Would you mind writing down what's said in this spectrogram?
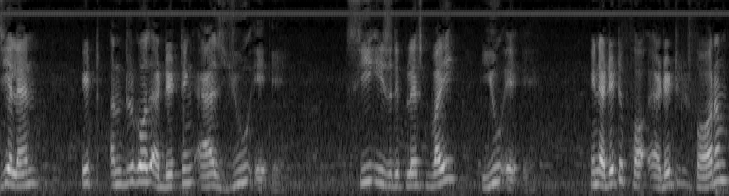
GLN, it undergoes editing as UAA. C is replaced by UAA. In edited, for, edited form,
